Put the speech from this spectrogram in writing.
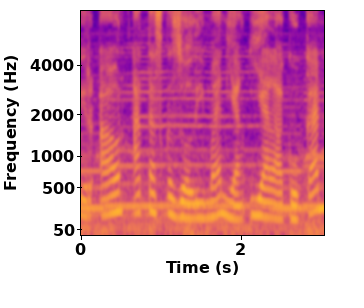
Firaun atas kezoliman yang ia lakukan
